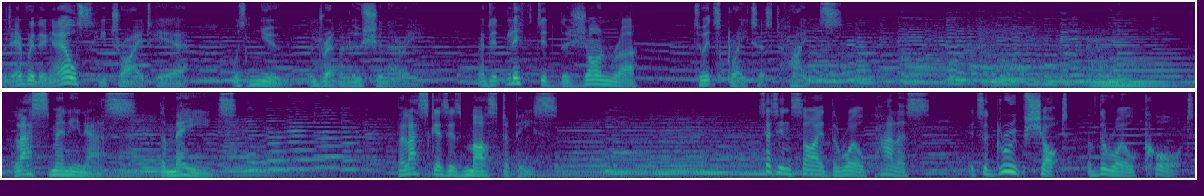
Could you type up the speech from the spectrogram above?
But everything else he tried here was new and revolutionary, and it lifted the genre to its greatest heights. Las Meninas, The Maids. Velázquez's masterpiece. Set inside the royal palace, it's a group shot of the royal court,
